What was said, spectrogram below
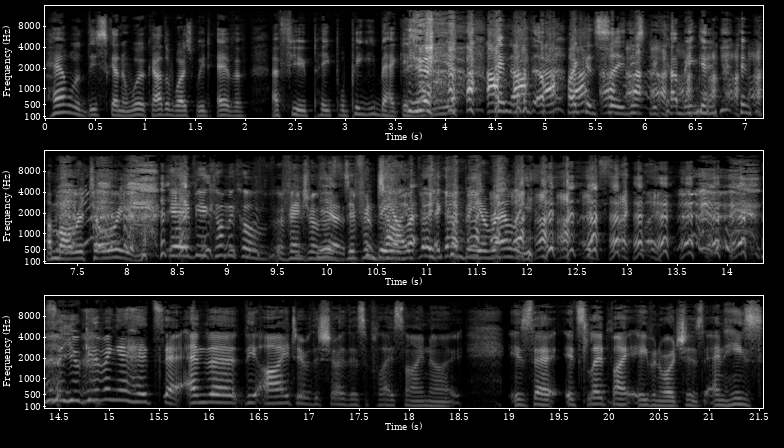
how would this going to work. Otherwise, we'd have a, a few people piggybacking on you, and I, I could see this becoming a, a moratorium. Yeah, it'd be a comical adventure of Yeah, a different it could be a type. ra- it could be a rally. so you're giving a headset, and the the idea of the show, "There's a Place I Know," is that it's led by Evan Rogers, and he's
